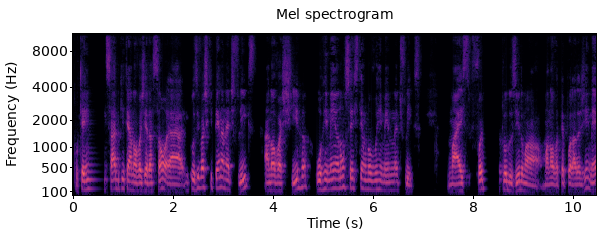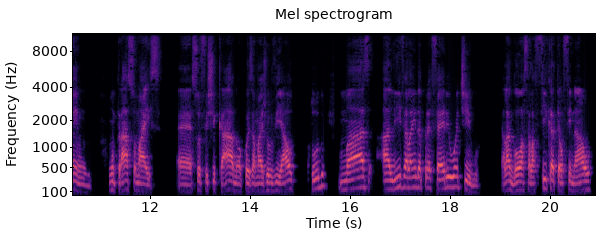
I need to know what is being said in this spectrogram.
Porque a gente sabe que tem a nova geração, é, inclusive acho que tem na Netflix a nova She-Ra. O He-Man, eu não sei se tem um novo He-Man no Netflix, mas foi produzido uma, uma nova temporada de He-Man, um, um traço mais é, sofisticado, uma coisa mais jovial, tudo, mas a Liv ela ainda prefere o antigo. Ela gosta, ela fica até o final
